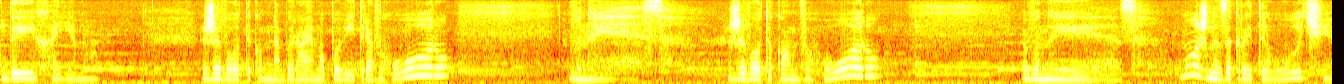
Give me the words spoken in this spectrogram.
Дихаємо. Животиком набираємо повітря вгору, вниз, животиком вгору, вниз. Можна закрити очі.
